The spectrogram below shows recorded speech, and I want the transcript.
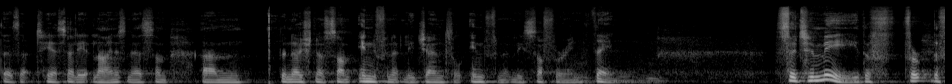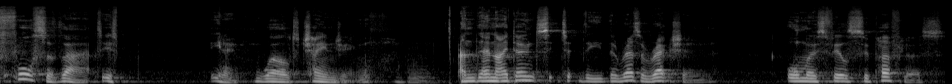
there's that T.S. Eliot line, isn't there? Some, um, the notion of some infinitely gentle, infinitely suffering thing so to me, the, for, the force of that is, you know, world changing. Mm-hmm. And then I don't see, the, the resurrection almost feels superfluous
